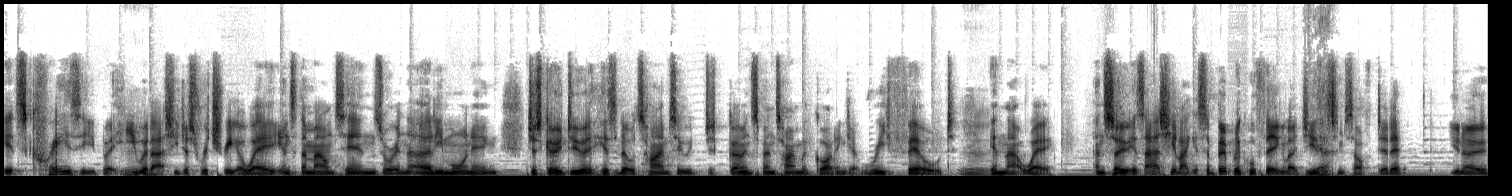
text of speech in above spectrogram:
It's crazy, but he would Mm. actually just retreat away into the mountains or in the early morning, just go do his little time. So he would just go and spend time with God and get refilled Mm. in that way. And so it's actually like it's a biblical thing. Like Jesus Yeah. himself did it. You know,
